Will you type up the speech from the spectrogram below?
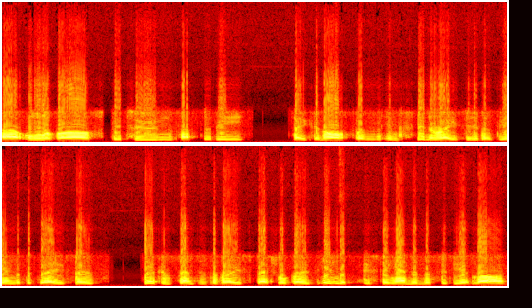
Uh, all of our spittoons have to be taken off and incinerated at the end of the day. So circumstances are very special, both in the tasting and in the city at large.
